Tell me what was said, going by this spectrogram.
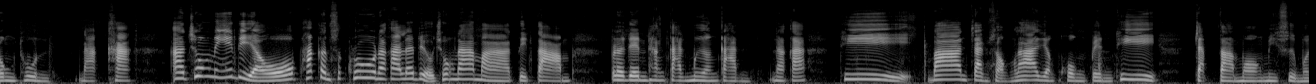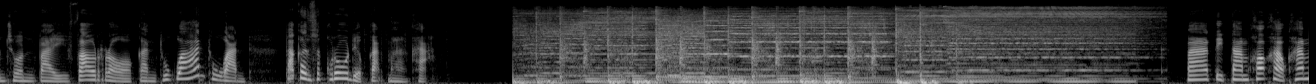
ลงทุนนะคะอะช่วงนี้เดี๋ยวพักกันสักครู่นะคะ แล้วเดี๋ยวช่วงหน้ามาติดตาม ประเด็นทางการเมืองกันนะคะ ที่บ้านจันสองล่ายังคงเป็นที่จับตามองมีสื่อมวลชนไปเฝ้ารอกันทุกวันทุกวันพักกันสักครู่เดี๋ยวกลับมาค่ะมาติดตามข้อข่าวข้าม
